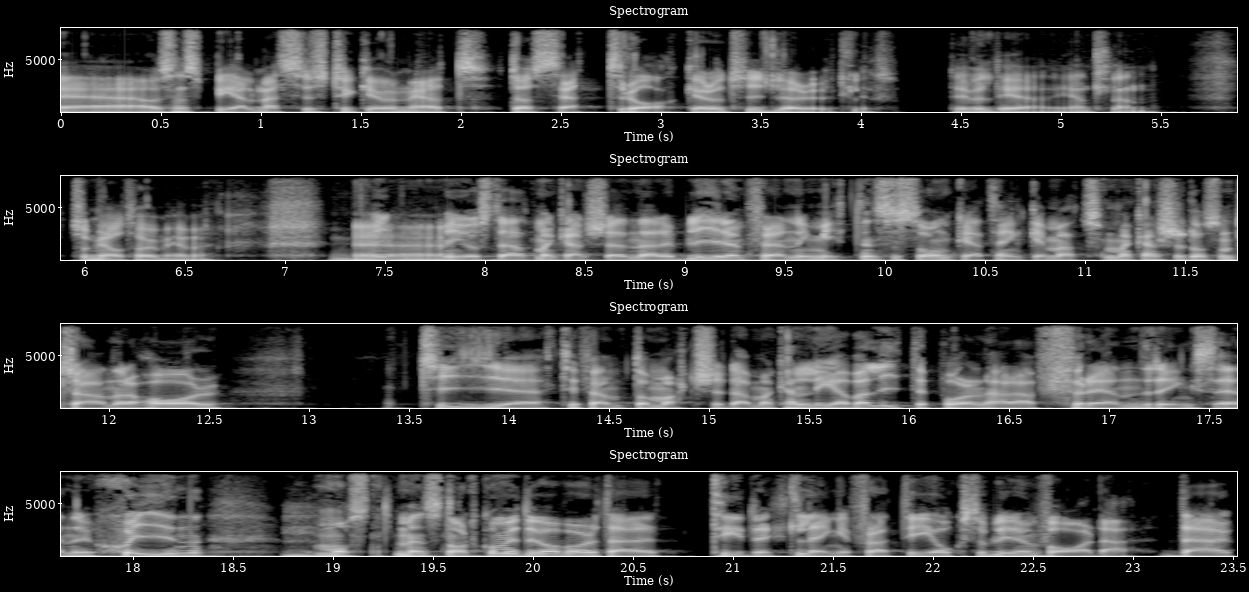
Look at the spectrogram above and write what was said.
Eh, och sen spelmässigt så tycker jag mer att det har sett rakare och tydligare ut. Liksom. Det är väl det egentligen som jag har tagit med mig. Mm. Men just det att man kanske när det blir en förändring mitt i en säsong kan jag tänka mig att man kanske då som tränare har 10 till 15 matcher där man kan leva lite på den här förändringsenergin. Mm. Måste, men snart kommer du ha varit där tillräckligt länge för att det också blir en vardag. Där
